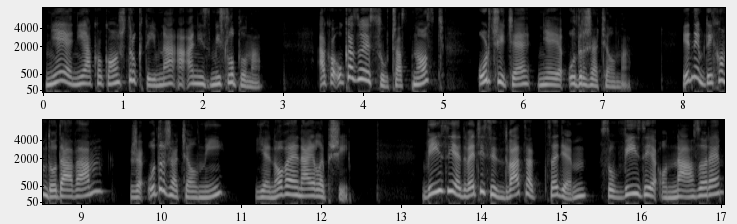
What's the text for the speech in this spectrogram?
nie je nejako konštruktívna a ani zmysluplná. Ako ukazuje súčasnosť, určite nie je udržateľná. Jedným dychom dodávam, že udržateľný je nové najlepší. Vízie 2027 sú vízie o názore,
